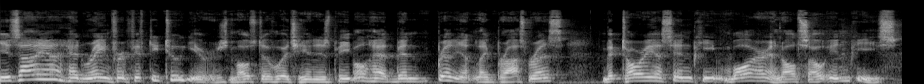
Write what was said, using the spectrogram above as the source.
Uzziah had reigned for fifty two years, most of which he and his people had been brilliantly prosperous, victorious in war and also in peace.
